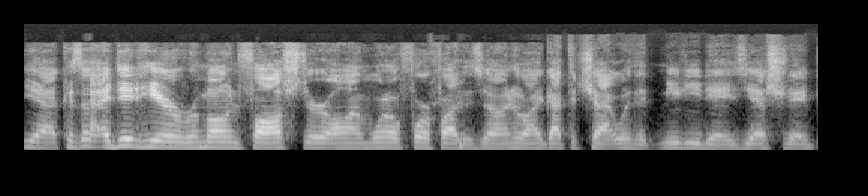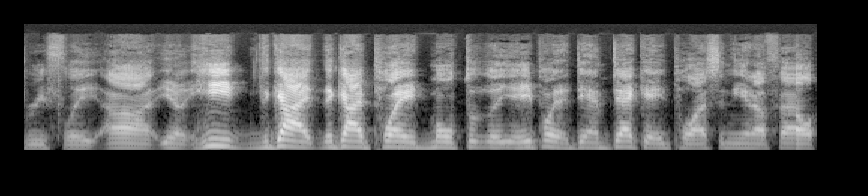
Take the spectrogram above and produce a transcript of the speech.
yeah, because I did hear Ramon Foster on 1045 The Zone, who I got to chat with at Media Days yesterday briefly. Uh, you know, he the guy the guy played multiple he played a damn decade plus in the NFL.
